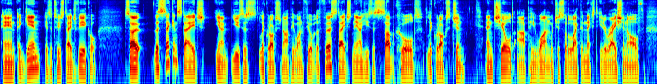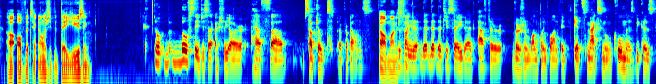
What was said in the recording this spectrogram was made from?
And again, it's a two-stage vehicle. So the second stage you know, uses liquid oxygen RP1 fuel, but the first stage now uses subcooled liquid oxygen and chilled RP1, which is sort of like the next iteration of uh, of the technology that they're using. No, both stages actually are have uh, subchilled uh, propellants. Oh, my mistake. It's funny that, that, that you say that after version 1.1 it gets maximum coolness because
